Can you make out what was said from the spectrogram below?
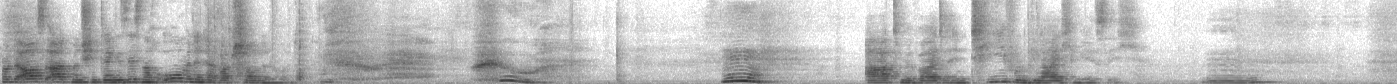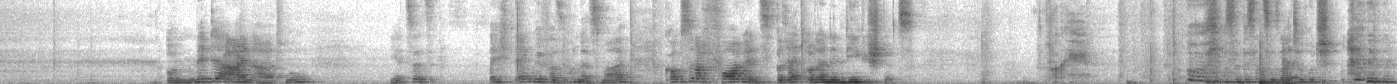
Und ausatmen, schieb dein Gesäß nach oben in den herabschauenden Hund. Hm. Atme weiterhin tief und gleichmäßig. Und mit der Einatmung, jetzt wird es echt eng, wir versuchen das mal, kommst du nach vorne ins Brett oder in den Liegestütz. Okay. Oh, ich muss ein bisschen zur Seite rutschen.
